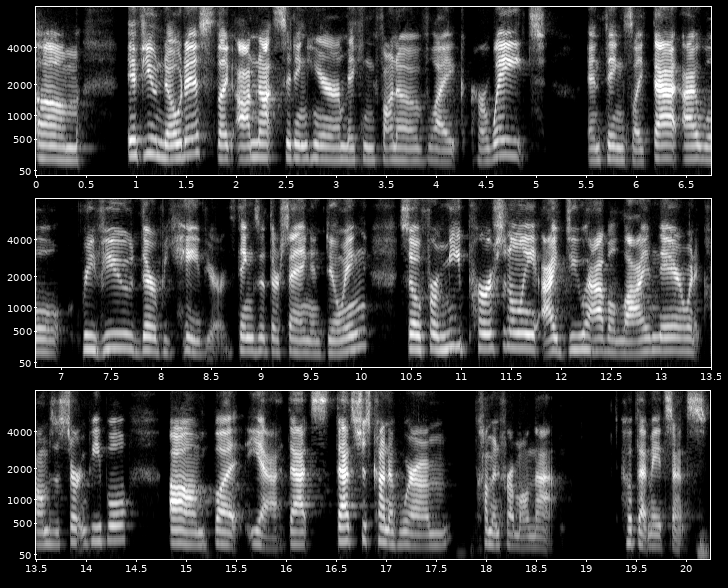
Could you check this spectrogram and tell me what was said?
Um, if you notice, like I'm not sitting here making fun of like her weight and things like that. I will review their behavior, things that they're saying and doing. So for me personally, I do have a line there when it comes to certain people. Um, but yeah, that's that's just kind of where I'm coming from on that. Hope that made sense.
